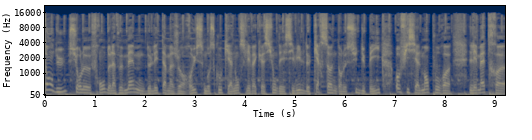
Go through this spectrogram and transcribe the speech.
tendue sur le front de l'aveu même de l'État major russe, Moscou, qui annonce l'évacuation des civils de Kherson dans le sud du pays officiellement pour euh, les mettre euh,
